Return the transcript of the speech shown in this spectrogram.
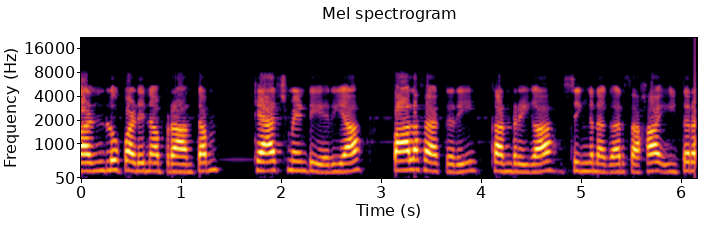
గండ్లు పడిన ప్రాంతం క్యాచ్మెంట్ ఏరియా పాల ఫ్యాక్టరీ కండ్రిగా సింగ్ నగర్ సహా ఇతర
